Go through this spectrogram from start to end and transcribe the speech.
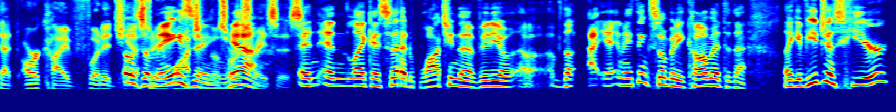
that archive footage It was yesterday, amazing. watching those horse yeah. races? And and like I said, watching that video uh, of the I, and I think somebody commented that like if you just hear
